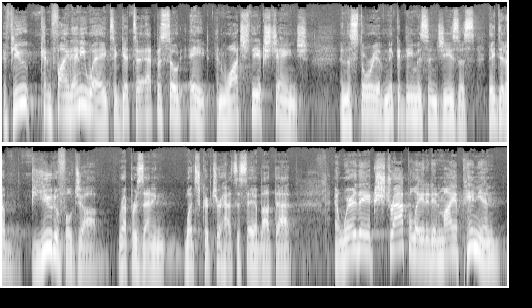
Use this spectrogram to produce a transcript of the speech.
If you can find any way to get to episode 8 and watch the exchange and the story of Nicodemus and Jesus, they did a beautiful job representing what Scripture has to say about that. And where they extrapolated, in my opinion,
